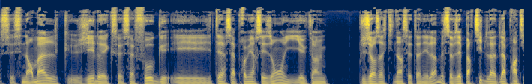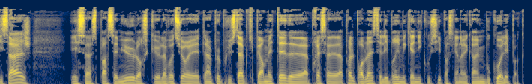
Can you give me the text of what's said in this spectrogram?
c'est normal que Gilles avec sa, fougue et était à sa première saison. Il y a eu quand même plusieurs accidents cette année-là, mais ça faisait partie de la- de l'apprentissage. Et ça se passait mieux lorsque la voiture était un peu plus stable, qui permettait de, après, après le problème, c'était les bris mécaniques aussi, parce qu'il y en avait quand même beaucoup à l'époque.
